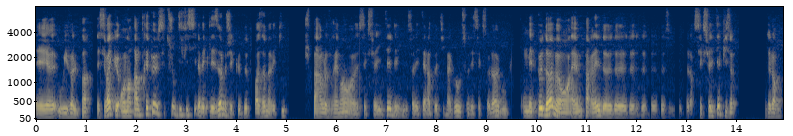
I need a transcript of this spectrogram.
Et euh, où ils veulent pas. Et c'est vrai qu'on en parle très peu. C'est toujours difficile avec les hommes. J'ai que deux, trois hommes avec qui je parle vraiment euh, sexualité, soit des thérapeutes imago, soit des sexologues. Mais peu d'hommes parlé de, de, de, de, leur sexualité, puis de leur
